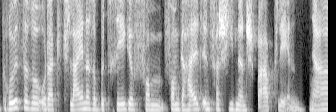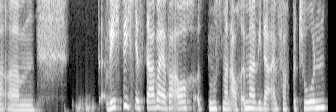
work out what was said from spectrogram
größere oder kleinere Beträge vom, vom Gehalt in verschiedenen Sparplänen. Ja, ähm, wichtig ist dabei aber auch, das muss man auch immer wieder einfach betonen,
